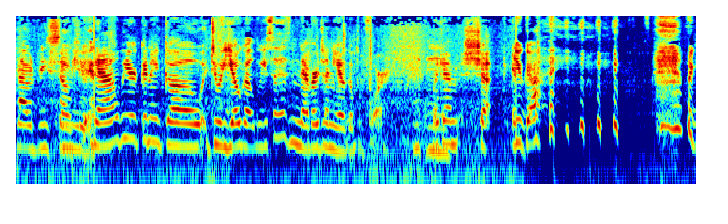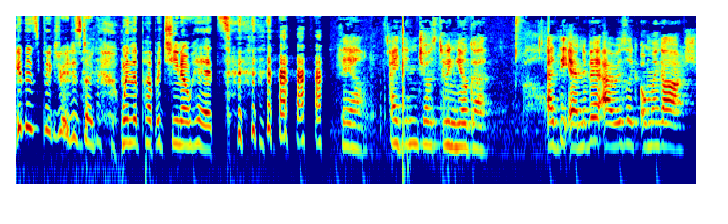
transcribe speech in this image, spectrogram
that would be so Maybe. cute. Now we are gonna go do a yoga. Lisa has never done yoga before. Like I'm shook. You guys, look at this picture I just took when the puppuccino hits. Fail. I didn't chose doing yoga. At the end of it, I was like, oh my gosh.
